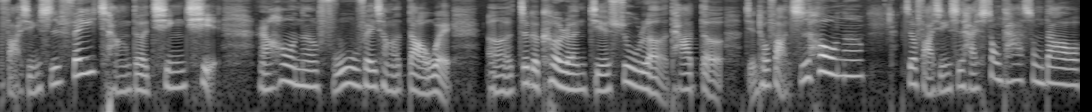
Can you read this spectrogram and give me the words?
发型师非常的亲切，然后呢，服务非常的到位。呃，这个客人结束了他的剪头发之后呢，这发型师还送他送到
